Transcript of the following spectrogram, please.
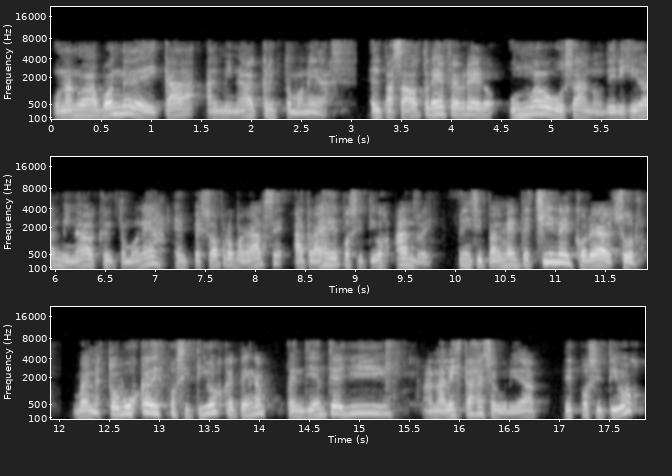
una nueva bonde dedicada al minado de criptomonedas. El pasado 3 de febrero, un nuevo gusano dirigido al minado de criptomonedas empezó a propagarse a través de dispositivos Android, principalmente China y Corea del Sur. Bueno, esto busca dispositivos que tengan pendiente allí analistas de seguridad, dispositivos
